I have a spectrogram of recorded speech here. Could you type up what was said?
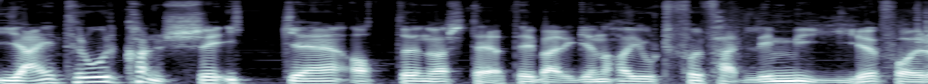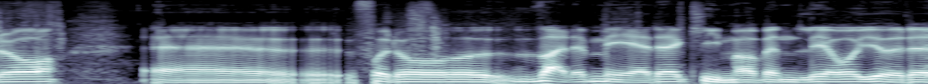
jeg tror kanskje ikke at Universitetet i Bergen har gjort forferdelig mye for å Eh, for å være mer klimavennlig og gjøre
